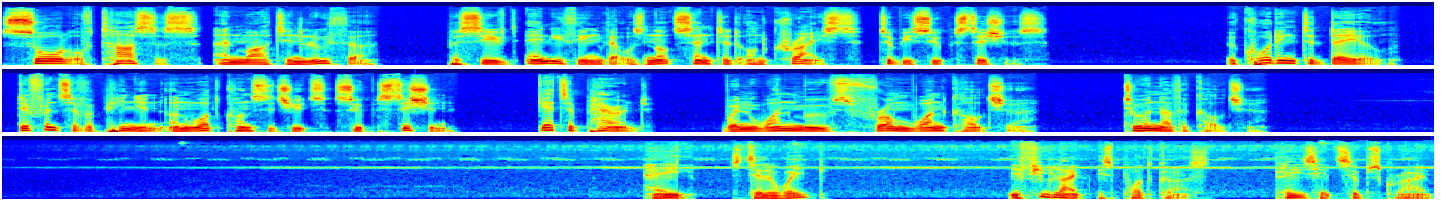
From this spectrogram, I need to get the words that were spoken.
Saul of Tarsus and Martin Luther perceived anything that was not centered on Christ to be superstitious. According to Dale, difference of opinion on what constitutes superstition gets apparent when one moves from one culture to another culture. Hey, still awake? If you like this podcast, please hit subscribe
